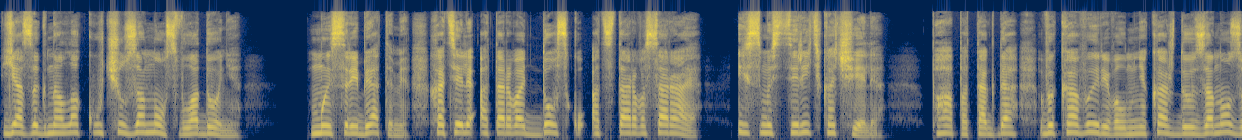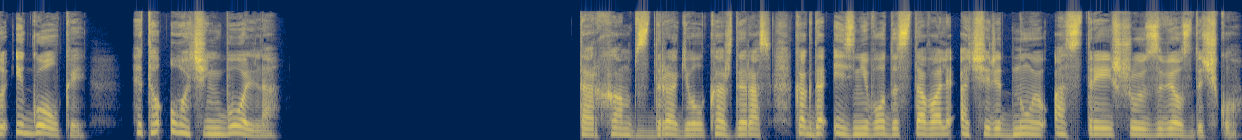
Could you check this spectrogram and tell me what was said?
Я загнала кучу занос в ладони. Мы с ребятами хотели оторвать доску от старого сарая и смастерить качели. Папа тогда выковыривал мне каждую занозу иголкой. Это очень больно. Тархан вздрагивал каждый раз, когда из него доставали очередную острейшую звездочку.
